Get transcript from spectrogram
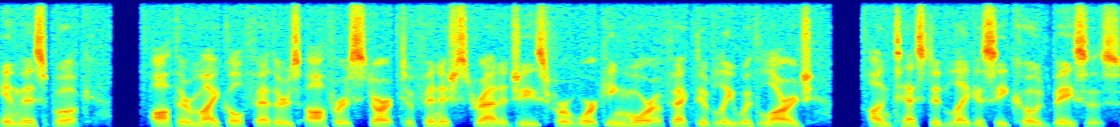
In this book, author Michael Feathers offers start-to-finish strategies for working more effectively with large, untested legacy code bases.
